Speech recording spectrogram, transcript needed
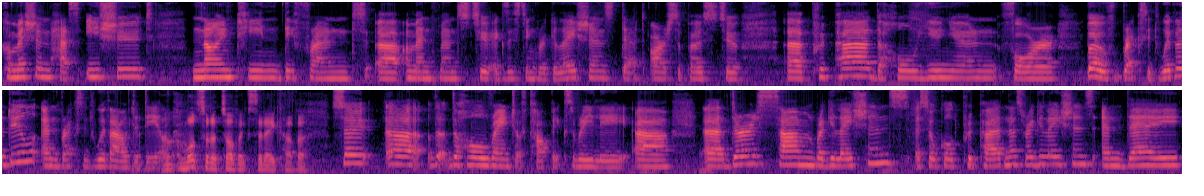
Commission has issued 19 different uh, amendments to existing regulations that are supposed to uh, prepare the whole union for both Brexit with a deal and Brexit without a deal. And what sort of topics do they cover? So, uh, the, the, whole range of topics, really. Uh, uh, there are some regulations, uh, so called preparedness regulations, and they,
